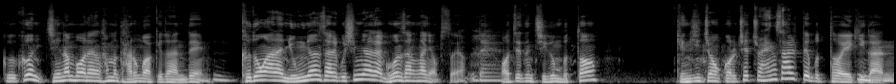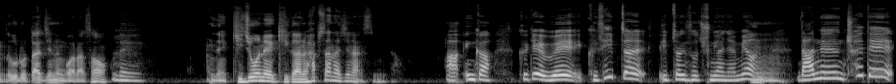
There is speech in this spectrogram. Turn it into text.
그 그건 지난번에 한번 다룬 것 같기도 한데 음. 그동안 한 6년 살고 10년 살고 그건 상관이 없어요. 네. 어쨌든 지금부터 갱신청구권을 최초 행사할 때부터의 음. 기간으로 따지는 거라서 네. 네, 기존의 기간을 합산하지는 않습니다. 아, 그러니까 그게 왜 그 세입자 입장에서 중요하냐면 음. 나는 최대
